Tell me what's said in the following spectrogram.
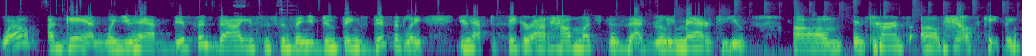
Well, again, when you have different value systems and you do things differently, you have to figure out how much does that really matter to you um, in terms of housekeeping.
